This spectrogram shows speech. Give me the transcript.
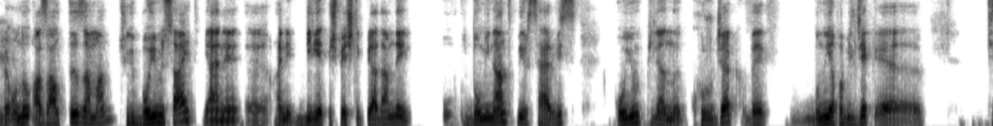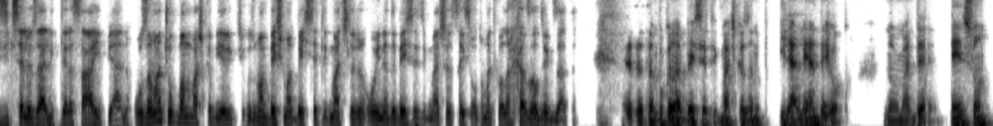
Ve onu azalttığı zaman çünkü boyu müsait yani e, hani 1.75'lik bir adam değil. Dominant bir servis oyun planı kuracak ve bunu yapabilecek e, fiziksel özelliklere sahip yani. O zaman çok bambaşka bir yere gidecek. O zaman 5 5 setlik maçların oynadığı 5 setlik maçların sayısı otomatik olarak azalacak zaten. Evet, zaten bu kadar 5 setlik maç kazanıp ilerleyen de yok normalde. En son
